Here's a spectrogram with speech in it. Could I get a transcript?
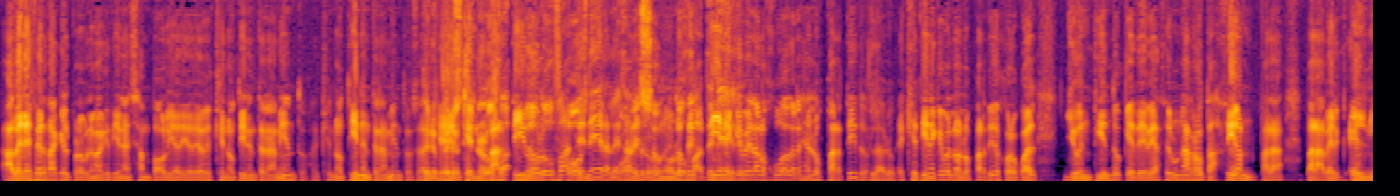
A ver, es verdad que el problema que tiene San Paoli a día de hoy es que no tiene entrenamiento, es que no tiene entrenamiento. o sea, Pero- pero es que no los va- partido no los va a tener, Alejandro, eso. no los va a tener. Tiene que ver a los jugadores en los partidos. Claro. Es que tiene que verlo en los partidos, con lo cual yo entiendo que debe hacer una rotación para, para ver el nivel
